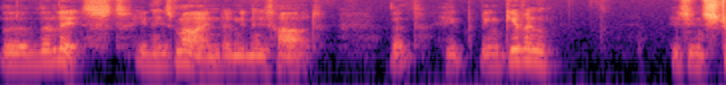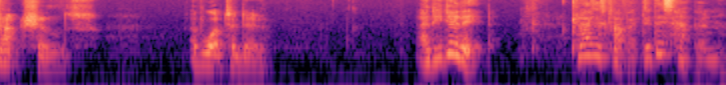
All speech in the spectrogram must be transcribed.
the the list in his mind and in his heart that he'd been given his instructions of what to do, and he did it. Can I just clarify? Did this happen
